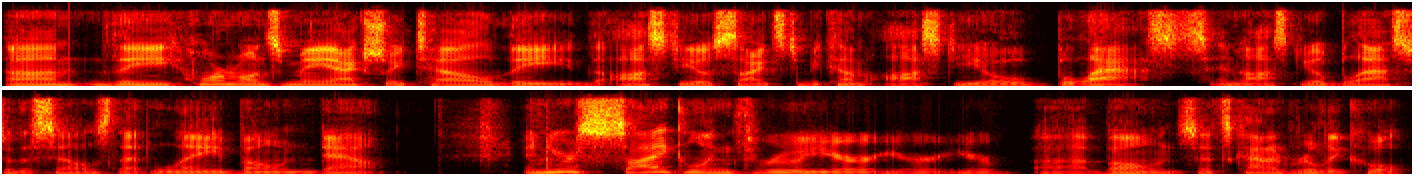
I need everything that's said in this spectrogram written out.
um, the hormones may actually tell the, the osteocytes to become osteoblasts, and osteoblasts are the cells that lay bone down. And you're cycling through your your your uh, bones. It's kind of really cool.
